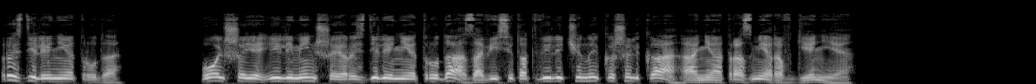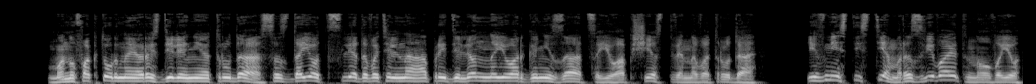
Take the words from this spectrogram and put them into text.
разделение труда. Большее или меньшее разделение труда зависит от величины кошелька, а не от размеров гения. Мануфактурное разделение труда создает, следовательно, определенную организацию общественного труда и вместе с тем развивает новую,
